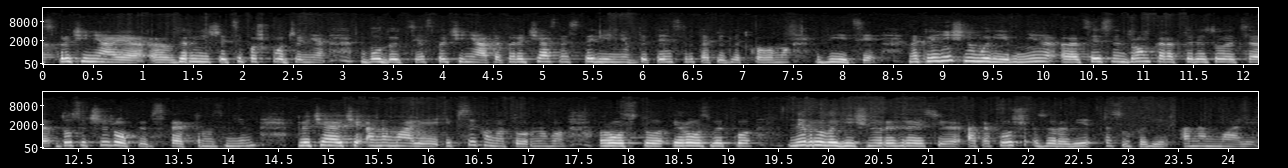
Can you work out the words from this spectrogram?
спричиняє, вірніше, ці пошкодження будуть спричиняти передчасне старіння в дитинстві та підлітковому віці. На клінічному рівні е, цей синдром характеризується досить широким спектром змін, включаючи аномалії і психомоторного росту і розвитку, неврологічну регресію, а також зорові та слухові аномалії.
